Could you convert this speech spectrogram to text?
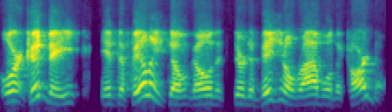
or it could be if the Phillies don't go, that their divisional rival, the Cardinals.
